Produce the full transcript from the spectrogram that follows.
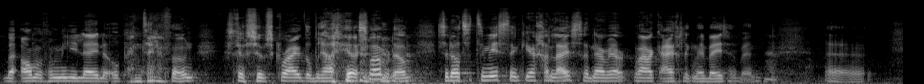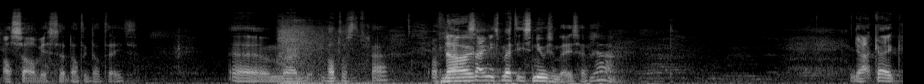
bij al mijn familieleden op hun telefoon gesubscribed op Radio Zwammerdam. zodat ze tenminste een keer gaan luisteren naar waar, waar ik eigenlijk mee bezig ben. Eh, als ze al wisten dat ik dat deed. Eh, maar wat was de vraag? Of Nou, ja, we zijn iets met iets nieuws bezig. Ja. Ja, kijk,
